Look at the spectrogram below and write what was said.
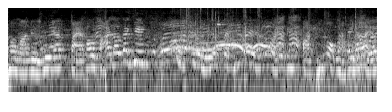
ช่องมาหนึ่งลูกเนี้ยแต่เข้าซ้ายแล้วได้ยิง โอ้โหยังเป็นพี่เตะ มีปัดทิ้งออกหลังไม่ได้ครับ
